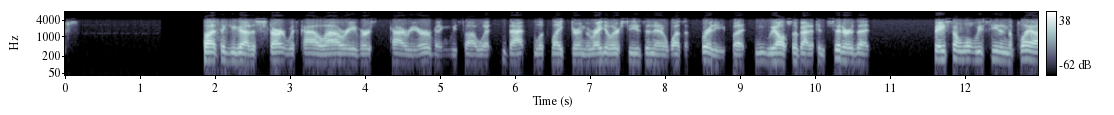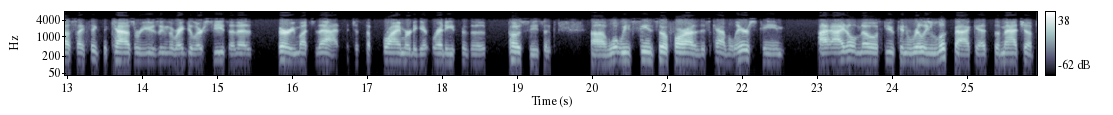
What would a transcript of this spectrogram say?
Well, I think you got to start with Kyle Lowry versus Kyrie Irving. We saw what that looked like during the regular season, and it wasn't pretty. But we also got to consider that based on what we've seen in the playoffs, I think the Cavs were using the regular season as very much that, just a primer to get ready for the postseason. Uh, what we've seen so far out of this Cavaliers team, I, I don't know if you can really look back at the matchups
